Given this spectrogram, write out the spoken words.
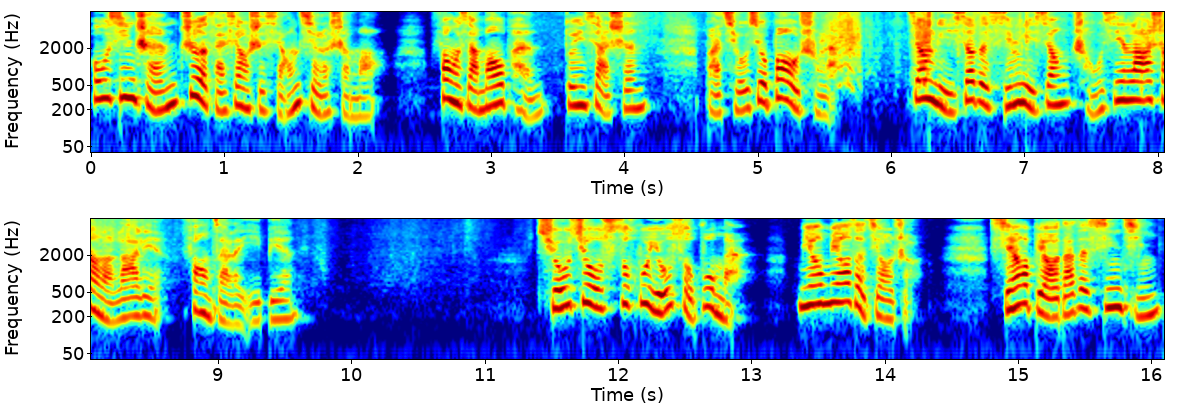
欧星辰这才像是想起了什么，放下猫盆，蹲下身，把球球抱出来，将李潇的行李箱重新拉上了拉链，放在了一边。球球似乎有所不满，喵喵的叫着，想要表达的心情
